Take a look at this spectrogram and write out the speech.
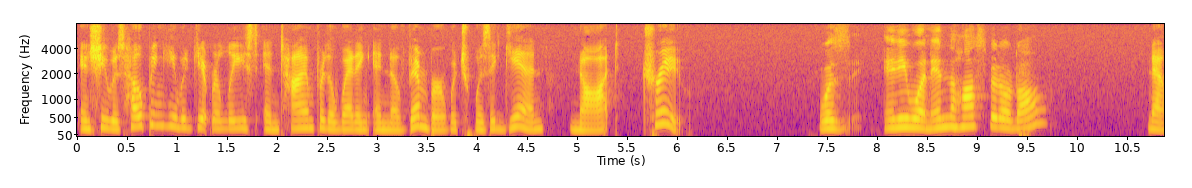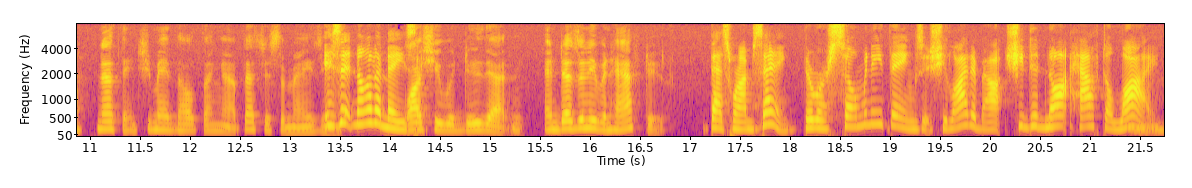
and she was hoping he would get released in time for the wedding in November, which was again not true. Was anyone in the hospital at all? No. Nothing. She made the whole thing up. That's just amazing. Is it not amazing? Why she would do that and, doesn't even have to. That's what I'm saying. There were so many things that she lied about. She did not have to lie. Mm-hmm.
